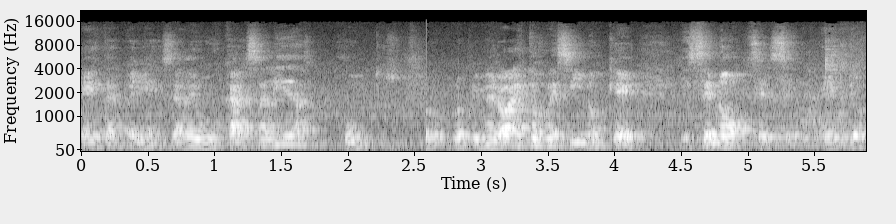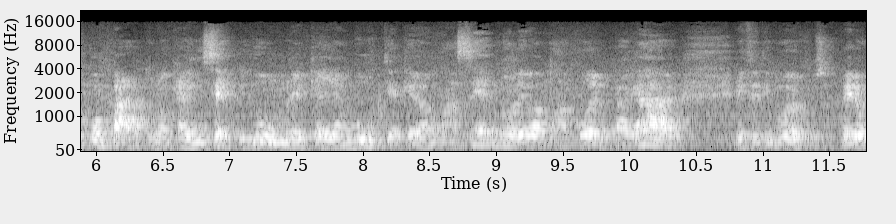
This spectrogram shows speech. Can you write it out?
esta experiencia de buscar salidas juntos. Lo primero a estos vecinos que se no, se, yo comparto, ¿no? que hay incertidumbre, que hay angustia, ¿qué vamos a hacer? No le vamos a poder pagar, este tipo de cosas. Pero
